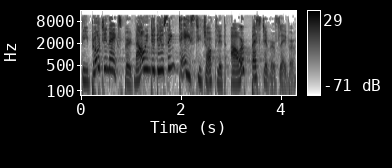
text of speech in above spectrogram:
the protein expert, now introducing Tasty Chocolate, our best ever flavor.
